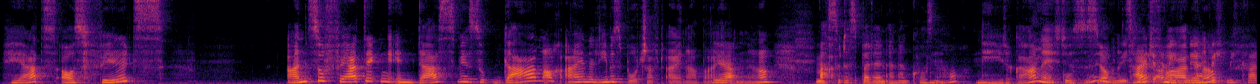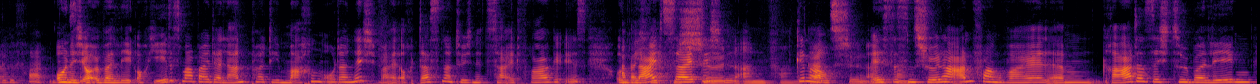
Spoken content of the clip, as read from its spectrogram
Herz aus Filz anzufertigen, in das wir sogar noch eine Liebesbotschaft einarbeiten. Ja. Ja. Machst du das bei deinen anderen Kursen auch? Nee, gar nicht. Das ist ja auch eine Ich auch nicht. Zeitfrage. Nee, ne? habe ich mich gerade gefragt. Und ich auch überlege auch jedes Mal bei der Landpartie machen oder nicht, weil auch das natürlich eine Zeitfrage ist. Und Aber ich gleichzeitig einen schönen Anfang. Genau. Ganz schön Anfang. Es ist ein schöner Anfang, weil ähm, gerade sich zu überlegen,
